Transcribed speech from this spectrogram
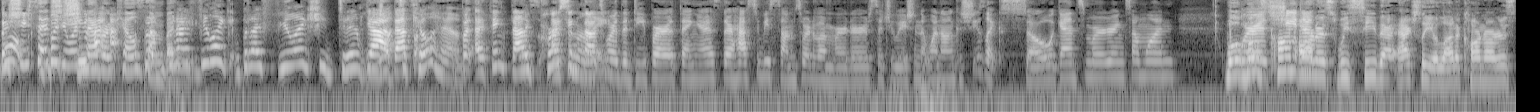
but she said But she would never I- I- kill somebody. But, I feel like, but I feel like she didn't Yeah, want that's to kill him. But I think that's Like, I think that's personally. where the deeper thing is. There has to be some sort of a murder situation that went on because she's like so against murdering someone. Well, Whereas most con she does- artists, we see that actually a lot of con artists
